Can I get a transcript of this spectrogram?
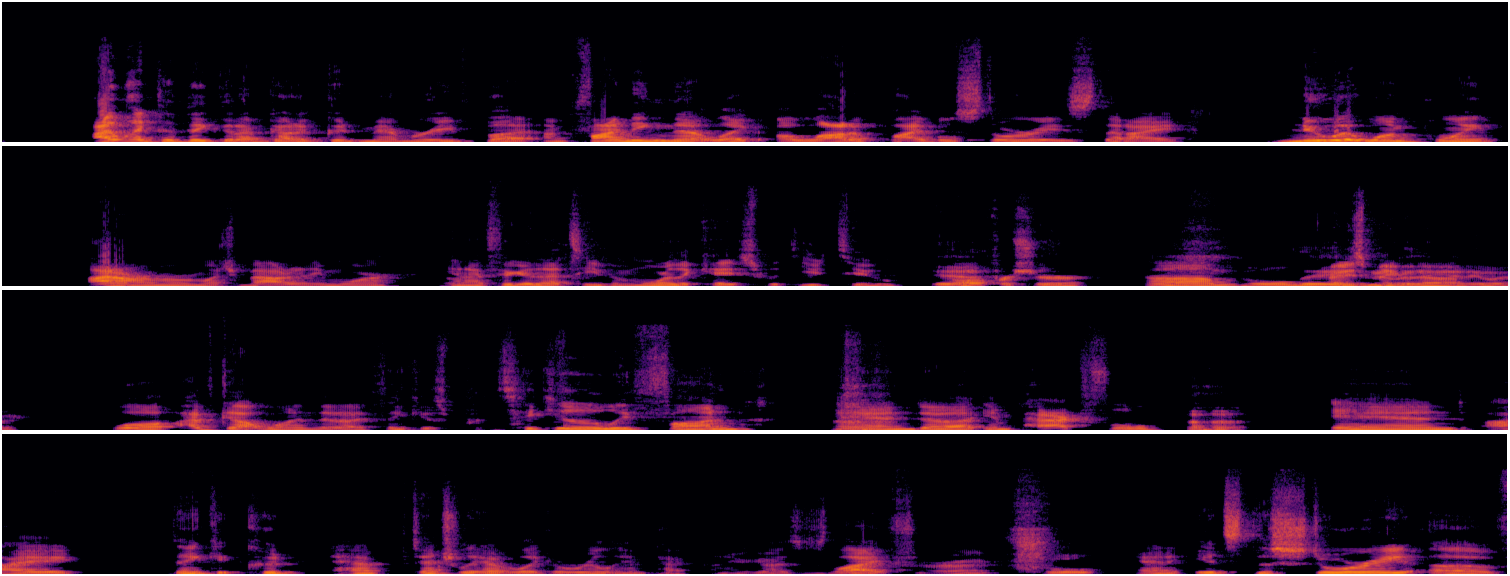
I like to think that I've got a good memory, but I'm finding that like a lot of Bible stories that I knew at one point, I don't remember much about anymore. And I figure that's even more the case with you two. Yeah. Oh, for sure. Um, Old age. I just and make it up. Anyway. well, I've got one that I think is particularly fun and uh, impactful, Uh-huh. and I think it could have potentially have like a real impact on your guys' life. All right. Cool. And it's the story of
